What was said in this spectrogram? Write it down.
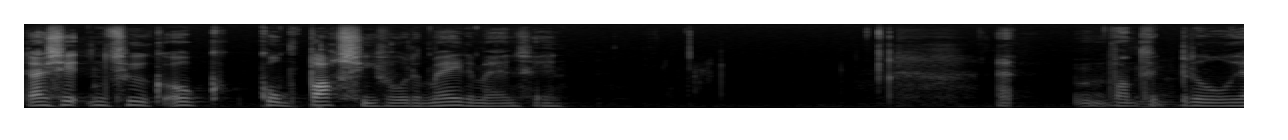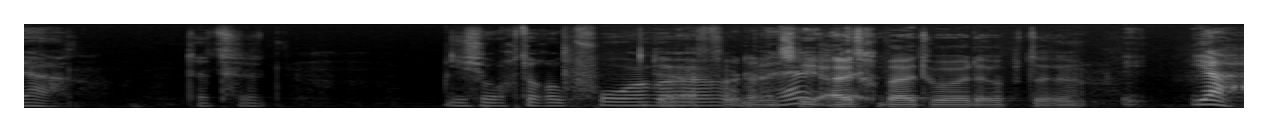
daar zit natuurlijk ook compassie voor de medemens in. Eh, want ik bedoel, ja, dat, eh, je zorgt er ook voor. Ja, eh, voor de hè, mensen die uitgebuit worden op de, Ja,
